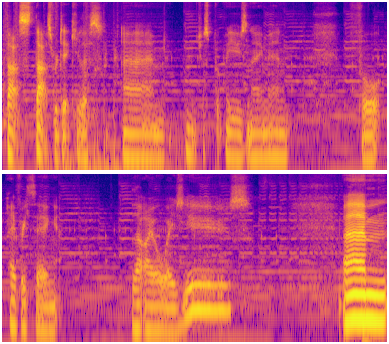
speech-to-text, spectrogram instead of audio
that's that's ridiculous. Um, just put my username in for everything that I always use. Um,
